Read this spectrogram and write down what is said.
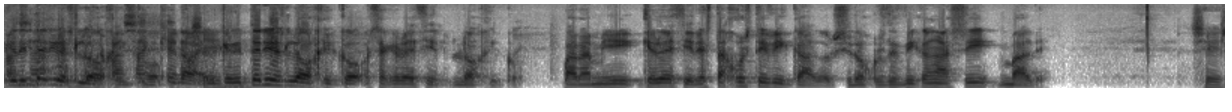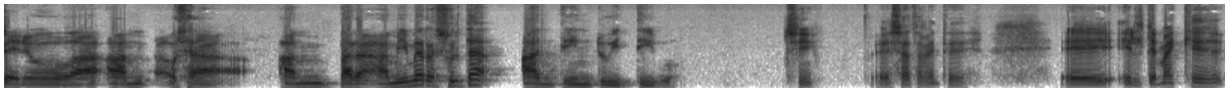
criterio es lógico. que No, el criterio es lógico, o sea, quiero decir, lógico. Para mí, quiero decir, está justificado. Si lo justifican así, vale. Sí, sí. Pero, a- a- o sea, a, para, a mí me resulta antiintuitivo. Sí, exactamente. Eh, el tema es que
